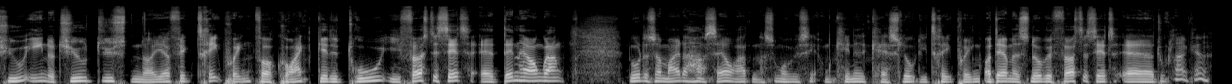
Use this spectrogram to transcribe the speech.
2021-dysten, og jeg fik tre point for korrekt gættet drue i første sæt af den her omgang. Nu er det så mig, der har serveretten, og så må vi se, om Kenneth kan slå de tre point, og dermed snuppe første sæt. Er du klar, Kenneth?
